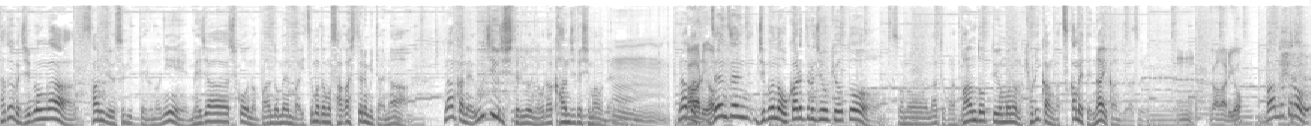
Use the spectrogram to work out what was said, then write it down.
例えば自分が30過ぎてるのにメジャー志向のバンドメンバーいつまでも探してるみたいななんかねうじうじしてるように俺は感じてしまうんだようね、ん。なんか全然自分の置かれてる状況とそのなんていうかなバンドっていうものの距離感がつかめてない感じがする。うん。わかるよ。バンドとの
